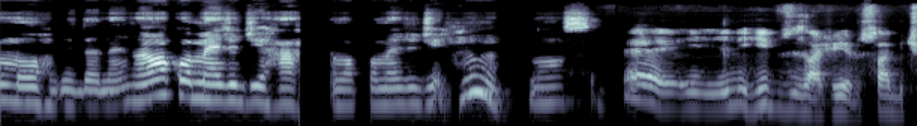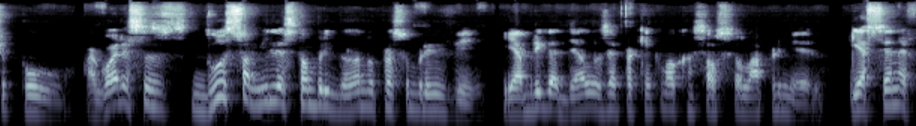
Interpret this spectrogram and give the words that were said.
mórbida, né? Não é uma comédia de ha é uma comédia de. Hum, nossa. É, ele ri dos exageros, sabe? Tipo, agora essas duas famílias estão brigando para sobreviver. E a briga delas é para quem que vai alcançar o celular primeiro. E a cena é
